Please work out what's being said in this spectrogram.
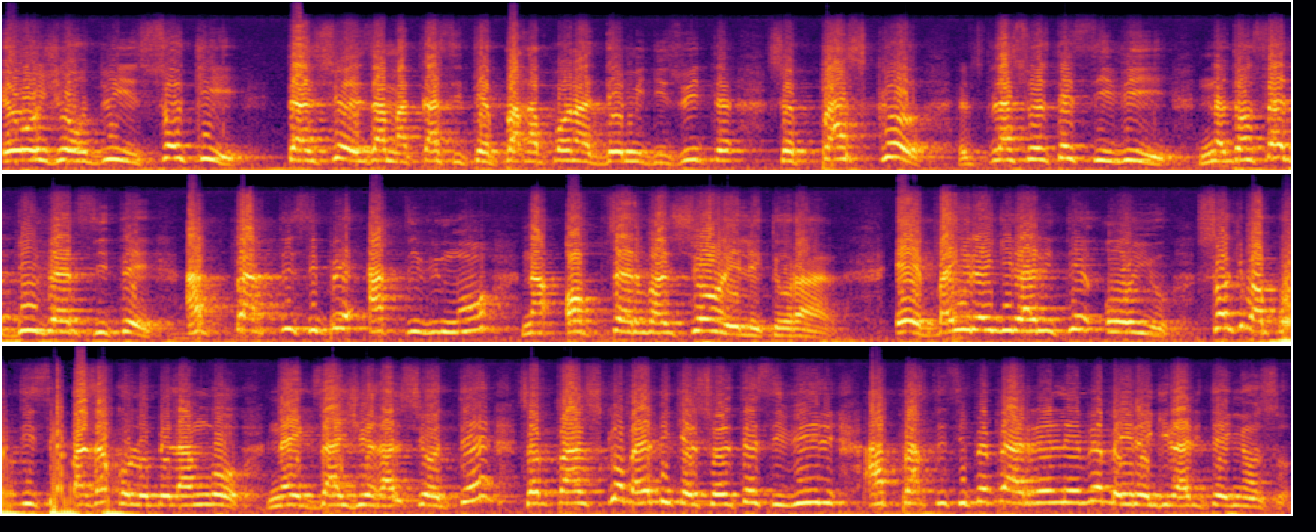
Et aujourd'hui, ceux qui tension eza makasité par rapport à 2018 c'est parce que la société civile dans sa diversité a participé activement na observation électorale e bairrégularité oyo soki bapoliticien baza kolobela yango na exagération te c'est parce que bayebi ke société civile a participé mpe a relevé bairrégularité nyonso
